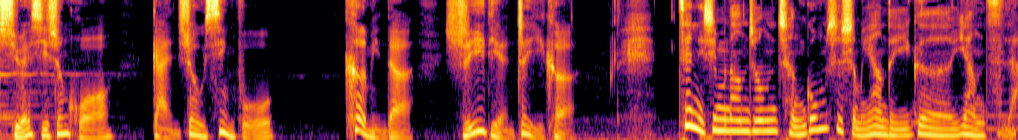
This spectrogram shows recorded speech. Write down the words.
学习生活，感受幸福。克敏的十一点这一刻，在你心目当中，成功是什么样的一个样子啊？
